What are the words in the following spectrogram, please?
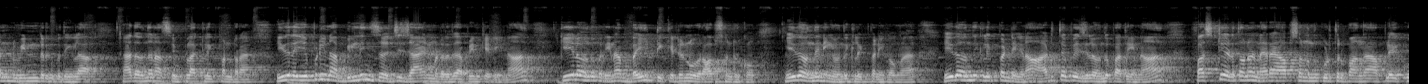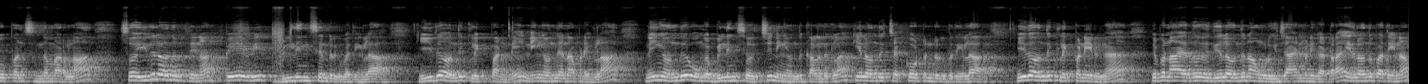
அண்ட் வின் இருக்குது பார்த்தீங்களா அதை வந்து நான் சிம்பிளாக கிளிக் பண்ணுறேன் இதில் எப்படி நான் பில்லிங்ஸை வச்சு ஜாயின் பண்ணுறது அப்படின்னு கேட்டிங்கன்னா கீழே வந்து பார்த்தீங்கன்னா பை டிக்கெட்டுன்னு ஒரு ஆப்ஷன் இருக்கும். இதை வந்து நீங்கள் வந்து கிளிக் பண்ணிக்கோங்க. இதை வந்து கிளிக் பண்ணிட்டீங்கன்னா அடுத்த பேஜில் வந்து பார்த்தீங்கன்னா ஃபஸ்ட்டு எடுத்தோன்னே நிறைய ஆப்ஷன் வந்து கொடுத்துருப்பாங்க. அப்ளை கூப்பன்ஸ் இந்த மாதிரிலாம். ஸோ இதில் வந்து பார்த்தீங்கன்னா பே வித் பில்லிங்ஸ் இருக்குது பார்த்தீங்களா இதை வந்து கிளிக் பண்ணி நீங்கள் வந்து என்ன பண்ணிக்கலாம்? நீங்கள் வந்து உங்கள் பில்லிங்ஸை வச்சு நீங்கள் வந்து கலந்துக்கலாம். கீழே வந்து செக் அவுட்னு இருக்குது பார்த்தீங்களா இதை வந்து கிளிக் பண்ணிடுங்க இப்போ நான் எதுவும் இதில் வந்து நான் உங்களுக்கு ஜாயின் பண்ணி காட்டுறேன். இதில் வந்து பார்த்தீங்கன்னா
